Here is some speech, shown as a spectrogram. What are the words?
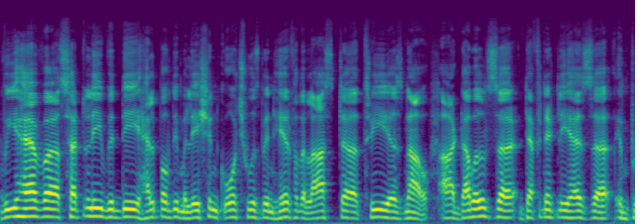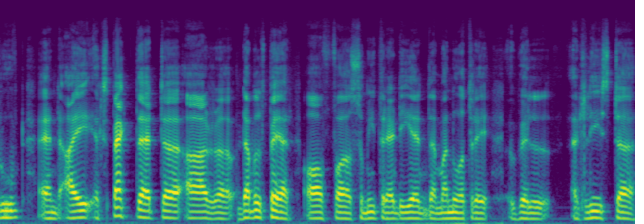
we have uh, certainly, with the help of the Malaysian coach who has been here for the last uh, three years now, our doubles uh, definitely has improved, and I expect that our doubles pair of Sumit Reddy and Manu Atri will at least uh,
